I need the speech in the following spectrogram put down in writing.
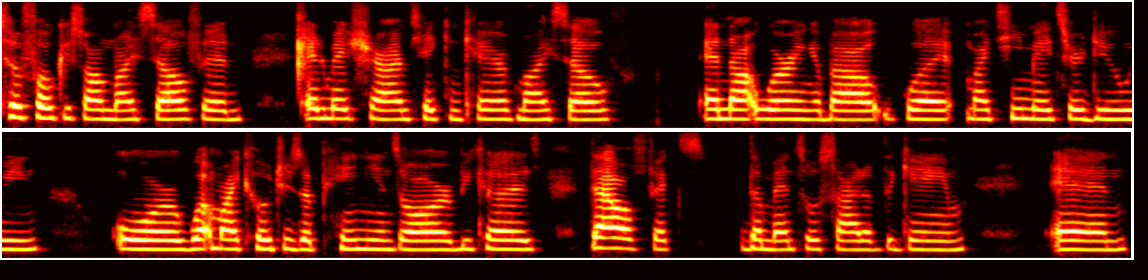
to focus on myself and and make sure I'm taking care of myself and not worrying about what my teammates are doing or what my coach's opinions are because that affects the mental side of the game. And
